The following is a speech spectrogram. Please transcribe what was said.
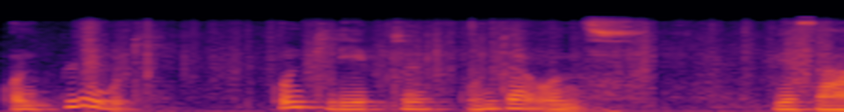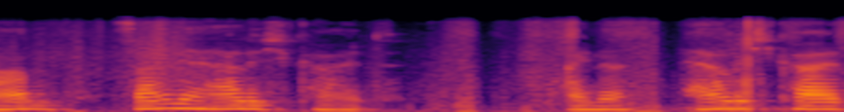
und Blut und lebte unter uns. Wir sahen seine Herrlichkeit, eine Herrlichkeit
